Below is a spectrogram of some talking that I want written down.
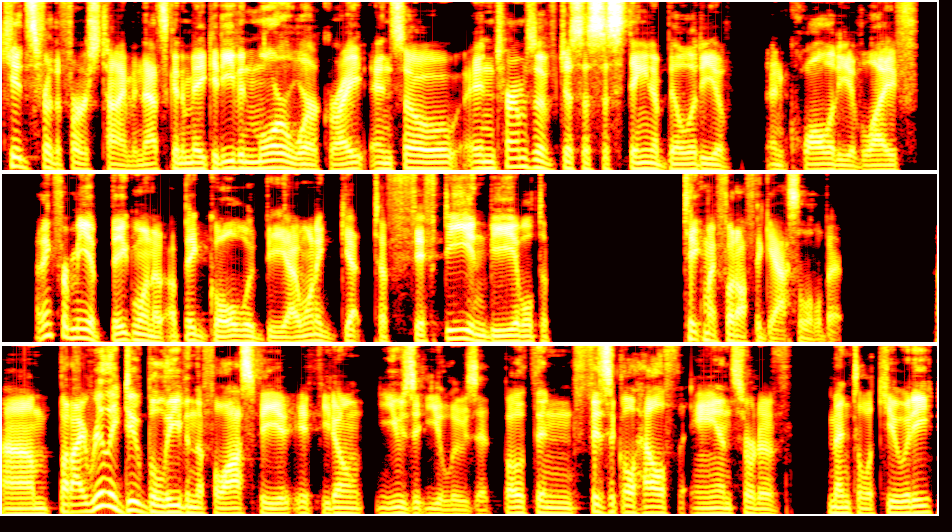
kids for the first time and that's going to make it even more work, right? And so in terms of just a sustainability of and quality of life, I think for me, a big one, a big goal would be I want to get to 50 and be able to take my foot off the gas a little bit. Um, but I really do believe in the philosophy if you don't use it, you lose it, both in physical health and sort of mental acuity.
